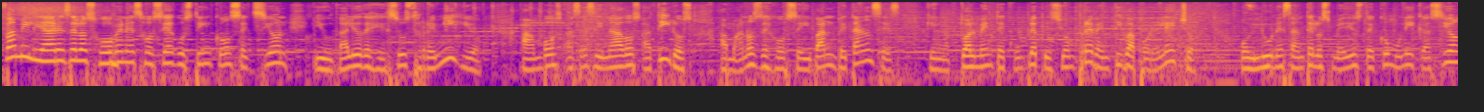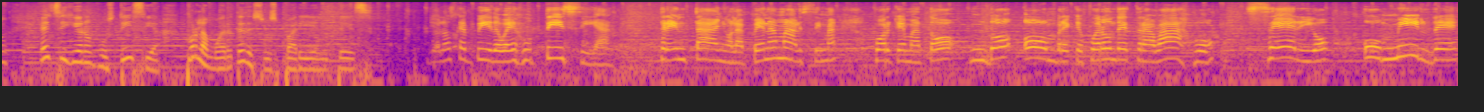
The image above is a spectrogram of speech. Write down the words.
familiares de los jóvenes José Agustín Concepción y Udalio de Jesús Remigio, ambos asesinados a tiros a manos de José Iván Betances, quien actualmente cumple prisión preventiva por el hecho. Hoy lunes ante los medios de comunicación exigieron justicia por la muerte de sus parientes. Yo lo que pido es justicia, 30 años, la pena máxima, porque mató dos hombres que fueron de trabajo serio, humilde,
